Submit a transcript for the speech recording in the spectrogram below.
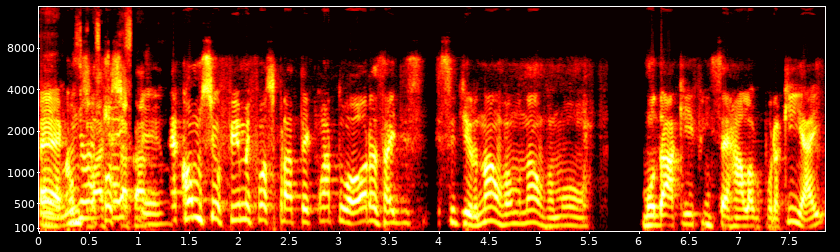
É, mas como se fosse é. É como se o filme fosse pra ter quatro horas, aí dec- decidiram, não, vamos não, vamos mudar aqui e encerrar logo por aqui. Aí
